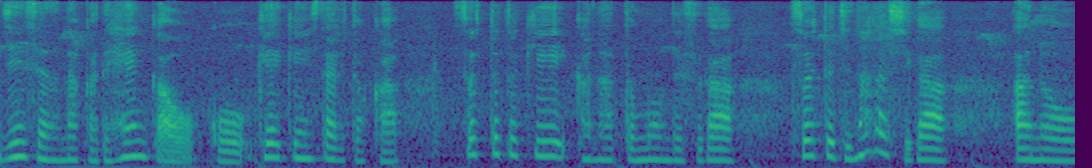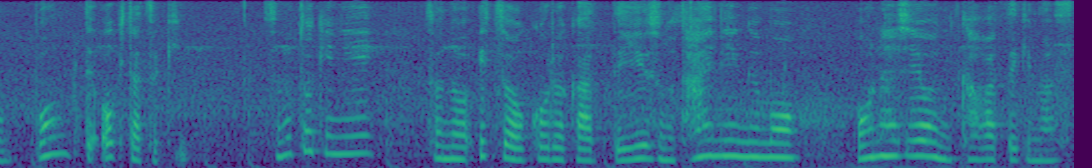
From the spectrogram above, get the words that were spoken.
人生の中で変化をこう経験したりとかそういった時かなと思うんですがそういった地ならしがあのボンって起きた時その時にそのいつ起こるかっていうそのタイミングも同じように変わってきます。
